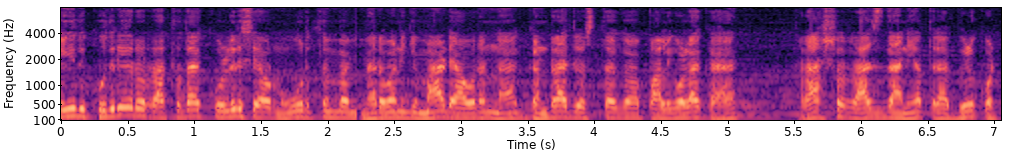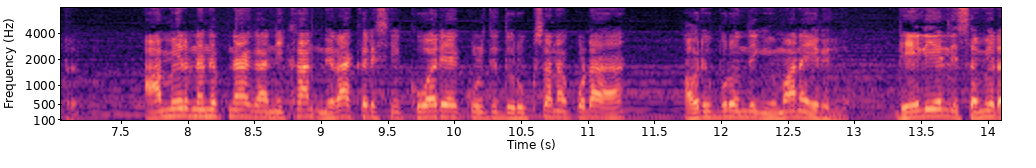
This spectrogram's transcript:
ಐದು ಕುದುರೆಯರು ರಥದಾಗ ಕುಳ್ಳಿರಿಸಿ ಅವ್ರನ್ನ ಊರು ತುಂಬ ಮೆರವಣಿಗೆ ಮಾಡಿ ಅವರನ್ನ ಗಣರಾಜ್ಯೋತ್ಸವ ಪಾಲ್ಗೊಳ್ಳಾಕ ರಾಷ್ಟ್ರ ರಾಜಧಾನಿ ಹತ್ರ ಬೀಳ್ಕೊಟ್ರು ಆಮೀರ್ ನೆನಪಿನಾಗ ನಿಖಾನ್ ನಿರಾಕರಿಸಿ ಕುವಾರಿಯಾಗಿ ಕುಳಿತಿದ್ದು ರುಕ್ಸಾನ ಕೂಡ ಅವರಿಬ್ಬರೊಂದಿಗೆ ವಿಮಾನ ಏರಿಲ್ಲ ದೆಹಲಿಯಲ್ಲಿ ಸಮೀರ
